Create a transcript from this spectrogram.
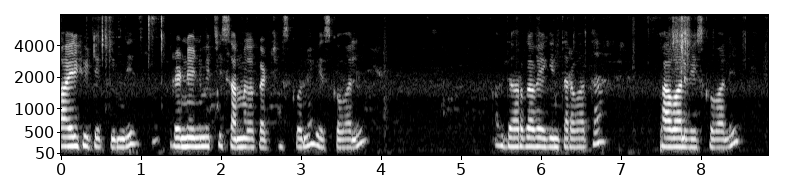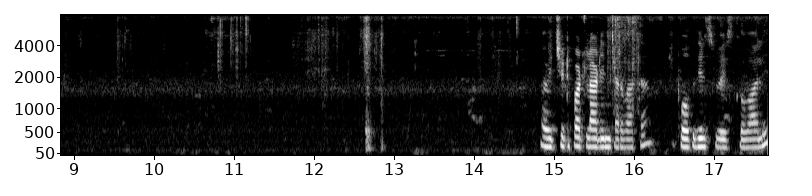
ఆయిల్ హీట్ ఎక్కింది. రెండు ఎండుమిర్చి సన్నగా కట్ చేసుకొని వేసుకోవాలి. అవి దోరగా వేగిన తర్వాత ఆవాలు వేసుకోవాలి. అవి చిటపట్లాడిన తర్వాత పోపు దినుసులు వేసుకోవాలి.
